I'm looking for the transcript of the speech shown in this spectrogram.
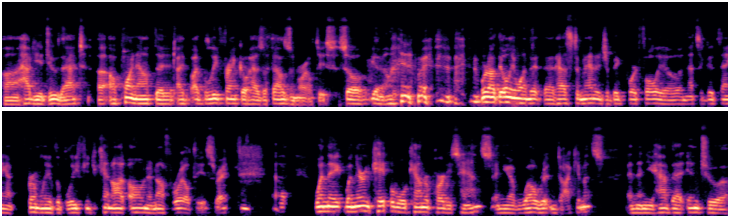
Uh, how do you do that? Uh, I'll point out that I, I, believe Franco has a thousand royalties. So, you know, we're not the only one that, that has to manage a big portfolio, and that's a good thing. I'm firmly of the belief you cannot own enough royalties, right? Uh, when they when they're in capable counterparties' hands and you have well-written documents, and then you have that into a,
